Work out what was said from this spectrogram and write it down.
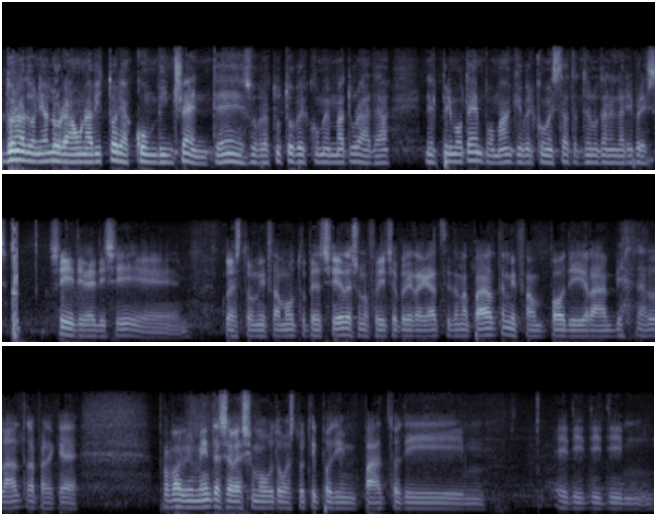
Donatoni, allora una vittoria convincente, eh, soprattutto per come è maturata nel primo tempo, ma anche per come è stata tenuta nella ripresa. Sì, direi di sì. Questo mi fa molto piacere, sono felice per i ragazzi da una parte, mi fa un po' di rabbia dall'altra perché probabilmente se avessimo avuto questo tipo di impatto di, di, di, di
